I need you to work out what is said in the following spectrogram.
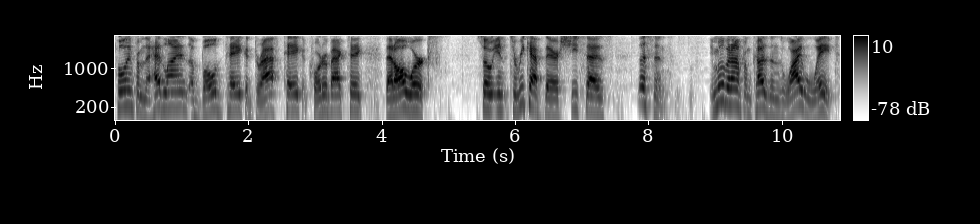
Pulling from the headlines, a bold take, a draft take, a quarterback take, that all works. So, in, to recap, there, she says, listen, you're moving on from Cousins. Why wait?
